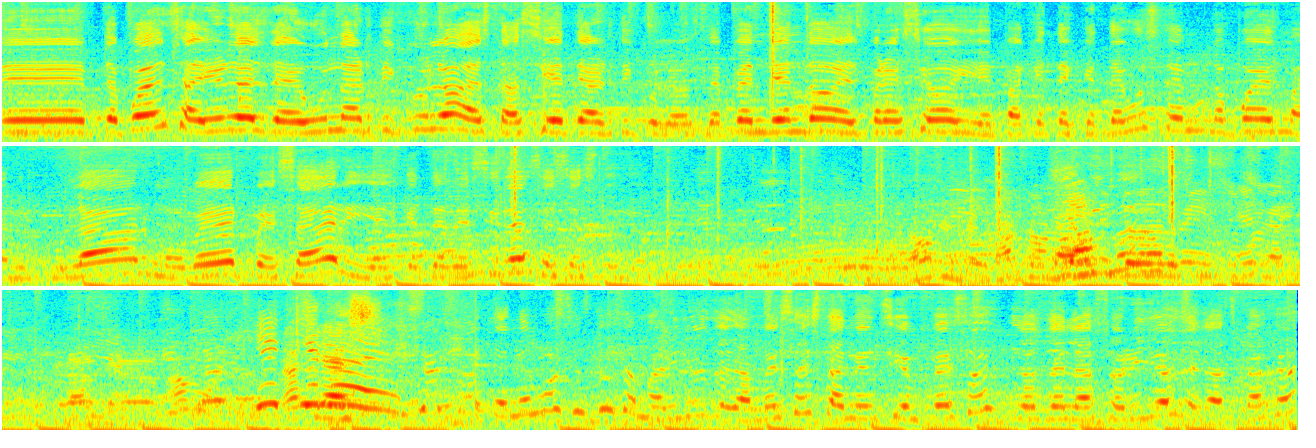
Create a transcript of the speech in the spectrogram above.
Eh, te pueden salir desde un artículo hasta siete artículos, dependiendo del precio y el paquete que te guste. Lo puedes manipular, mover, pesar y el que te decidas ese es tuyo. Gracias. Tenemos estos amarillos de la mesa, están en 100 pesos, los de las orillas de las cajas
